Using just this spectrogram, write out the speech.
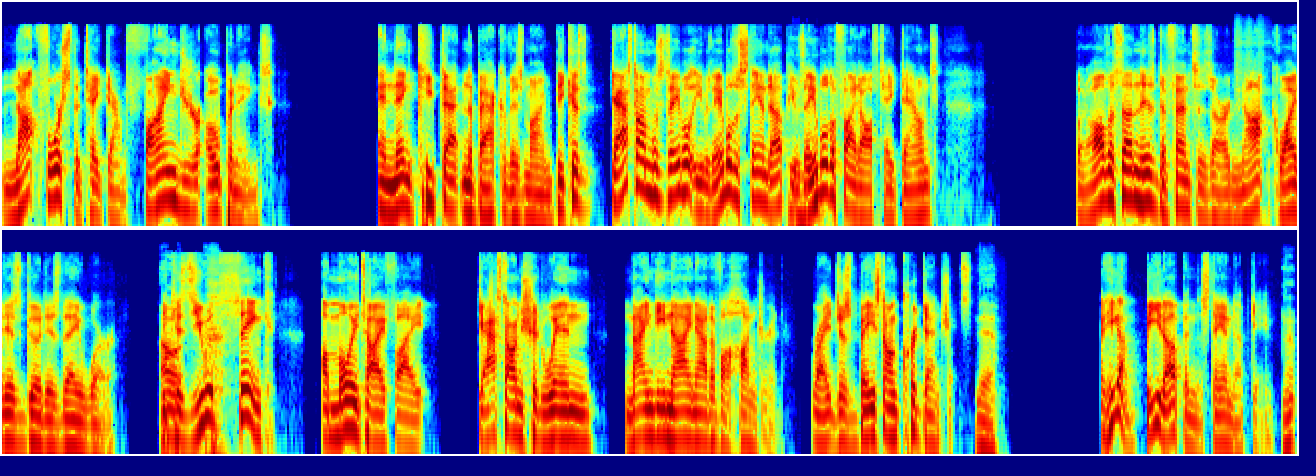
not force the takedown, find your openings and then keep that in the back of his mind because Gaston was able he was able to stand up, he was Mhm. able to fight off takedowns. But all of a sudden his defenses are not quite as good as they were. Oh. Because you would think a Muay Thai fight Gaston should win 99 out of 100, right? Just based on credentials. Yeah. And he got beat up in the stand-up game. Yep.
